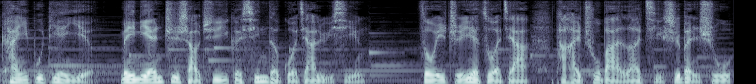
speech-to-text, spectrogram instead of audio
看一部电影，每年至少去一个新的国家旅行。作为职业作家，他还出版了几十本书，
